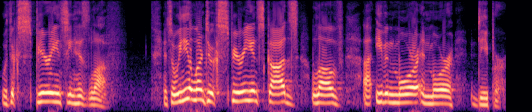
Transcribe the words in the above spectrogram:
with experiencing his love. And so, we need to learn to experience God's love uh, even more and more deeper.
